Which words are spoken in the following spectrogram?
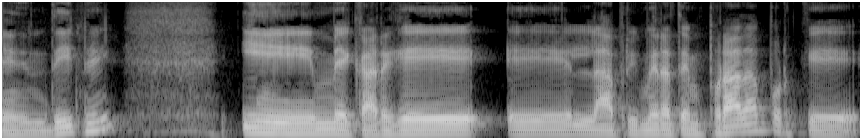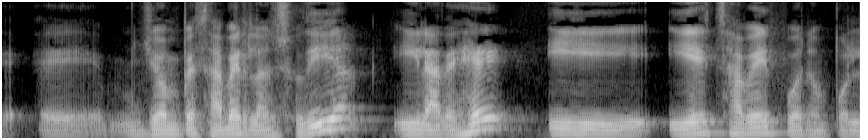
en Disney y me cargué eh, la primera temporada porque eh, yo empecé a verla en su día y la dejé y, y esta vez, bueno, pues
